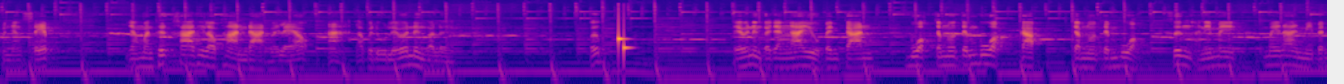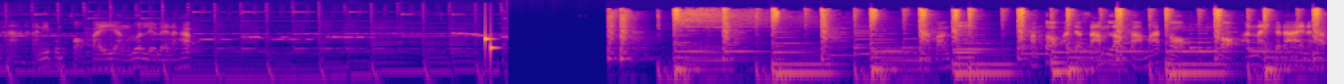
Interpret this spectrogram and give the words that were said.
มันยังเซฟยังบันทึกค่าที่เราผ่านด่านไว้แล้วอะเราไปดูเลเวล1ก่อนเลยปึ๊บเลเวล1ก็ยังง่ายอยู่เป็นการบวกจำนวนเต็มบวกกับจำนวนเต็มบวก ซึ่งอันนี้ไม่ไม่น่ามีปัญหา อันนี้ผมขอไปอย่างรวดเร็วเลยนะครับบางทีคำตอบอาจจะซ้ำเราสามารถตอบตอบอันไหนก็ได้นะครับ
